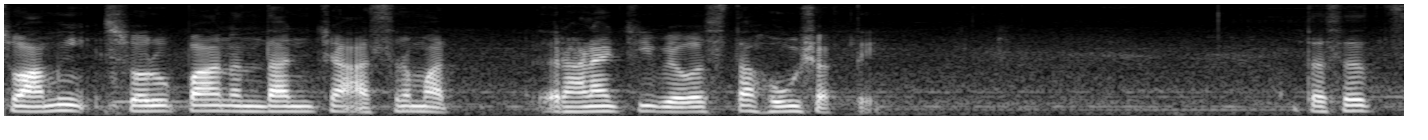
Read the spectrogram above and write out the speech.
स्वामी स्वरूपानंदांच्या आश्रमात राहण्याची व्यवस्था होऊ शकते. तसंच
